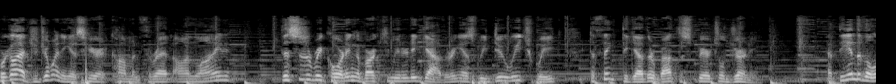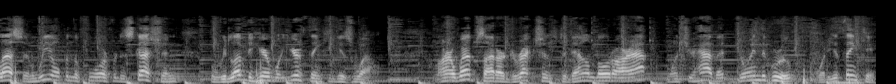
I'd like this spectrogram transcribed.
We're glad you're joining us here at Common Thread Online. This is a recording of our community gathering as we do each week to think together about the spiritual journey. At the end of the lesson, we open the floor for discussion, but we'd love to hear what you're thinking as well. On our website are directions to download our app. Once you have it, join the group. What are you thinking?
